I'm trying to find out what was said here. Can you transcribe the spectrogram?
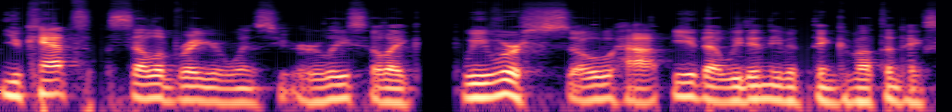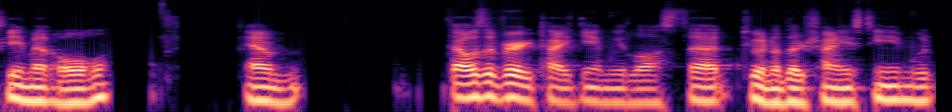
you can't celebrate your wins too early. So like we were so happy that we didn't even think about the next game at all, and that was a very tight game. We lost that to another Chinese team, which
